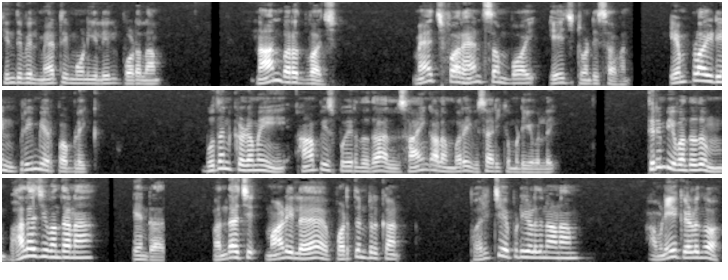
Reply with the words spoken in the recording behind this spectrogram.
ஹிந்துவில் மேட்ரிமோனியலில் போடலாம். நான் Bharadwaj. Match for handsome boy age twenty seven employed in premier public புதன்கிழமை ஆபீஸ் போயிருந்ததால் சாயங்காலம் வரை விசாரிக்க முடியவில்லை. திரும்பி வந்ததும் பாலாஜி வந்தானா? என்றார். வந்தாச்சு. மாடியில் படுத்துட்டு இருக்கான். பரீட்சை எப்படி எழுதுனானாம்? அவனையே கேளுங்கோ.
